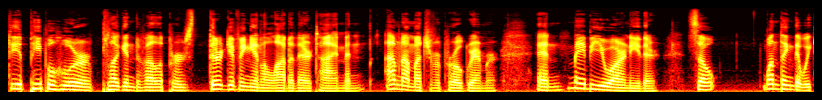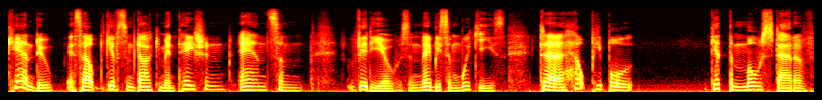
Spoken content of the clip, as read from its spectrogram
the people who are plugin developers, they're giving in a lot of their time, and I'm not much of a programmer, and maybe you aren't either. So, one thing that we can do is help give some documentation and some videos and maybe some wikis to help people get the most out of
